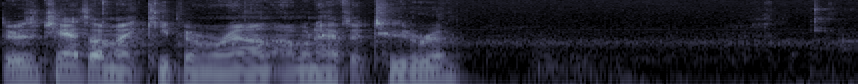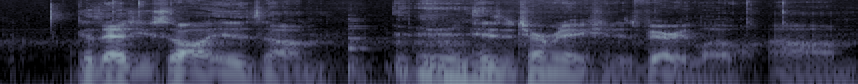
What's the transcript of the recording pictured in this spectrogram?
there's a chance I might keep him around. I'm gonna have to tutor him because, as you saw, his um, his determination is very low. Um,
